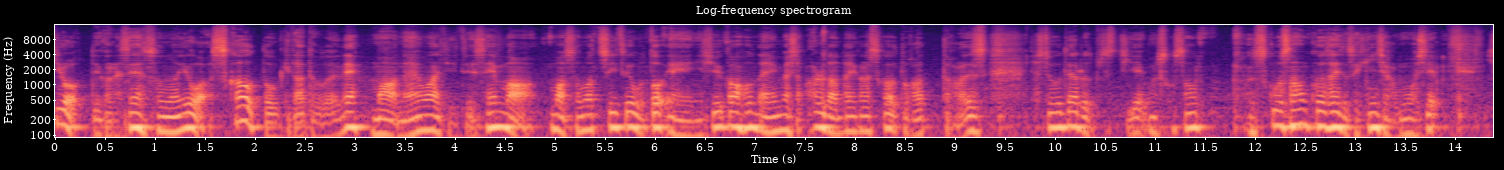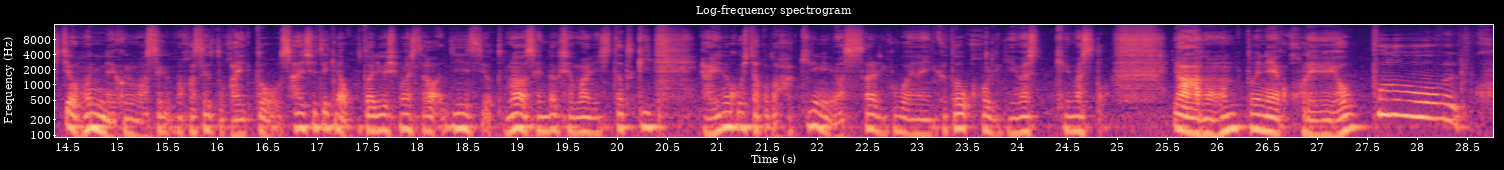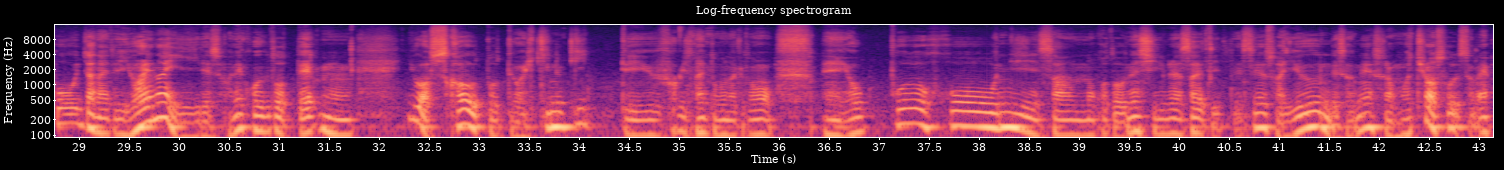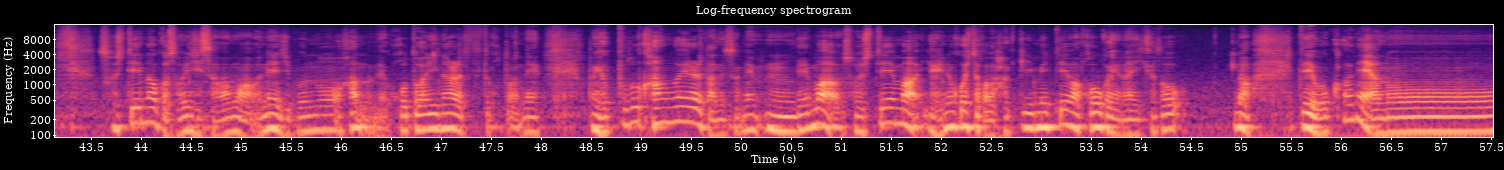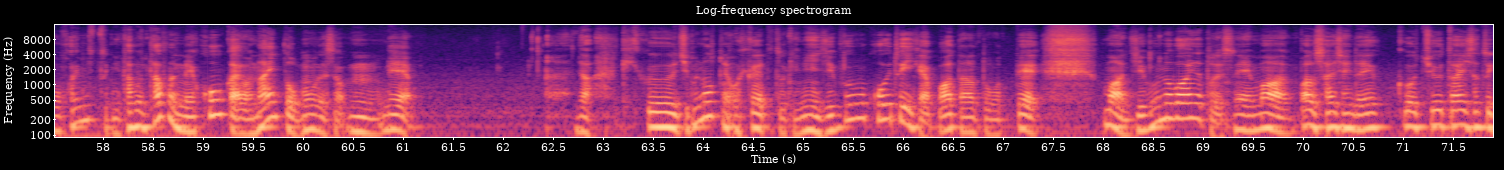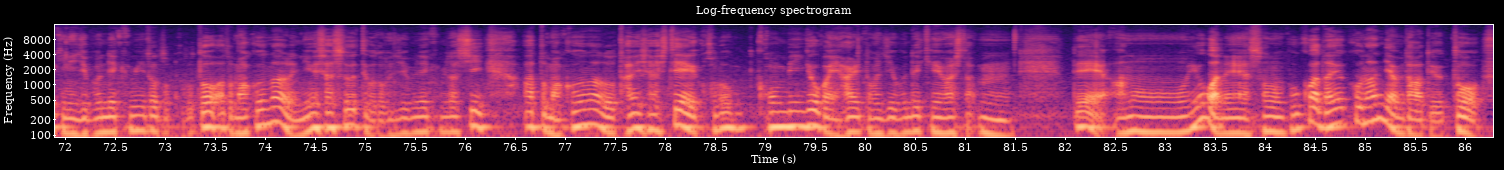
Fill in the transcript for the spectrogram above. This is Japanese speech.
キロっていうかですね、その要はスカウトを受けたってことでね、まあ悩まれていてですね、まあ、まあそのツイート読むと、えー、2週間ほど悩みました。ある団体からスカウトがあったからです。社長である土へ息子さんを息子さんをくださいと責任者が申して、父は本人の行方に任せると回答、最終的なお断りをしましたが、人生を伴う選択肢を前にしたとき、やり残したことははっきり見ます。さらに後悔ない方を心に決めまし決めましたと。いや、あの、本当にね、これ、よっぽど、こうじゃないと言われないですよね、こういうことって。うん。要は、スカウトっていうか、引き抜きっていうわけじゃないと思うんだけども、ね、よっぽど法人さんのことをね、信頼されていてですね、それは言うんですよね。それはもちろんそうですよね。そして、なおかつ、おじさんはまあね、自分の判断でお断りになられたってことはね、まあ、よっぽど考えられたんですよね。うん、で、まあ、そして、まあ、やり残したことはっきり見て、まあ、後悔のない生き方をまあ、で、僕はね、あのー、これ見た時に多分、多分ね、後悔はないと思うんですよ。うん。で、じゃあ、結局、自分の夫に置き換えた時に、自分もこういう時がやっぱあったなと思って、まあ、自分の場合だとですね、まあ、まず最初に大学を中退した時に自分で決めたことと、あとマクドナルドに入社するってことも自分で決めたし、あとマクドナルドを退社して、このコンビニ業界に入るとも自分で決めました。うん。で、あのー、要はね、その僕は大学を何で辞めたかというと、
